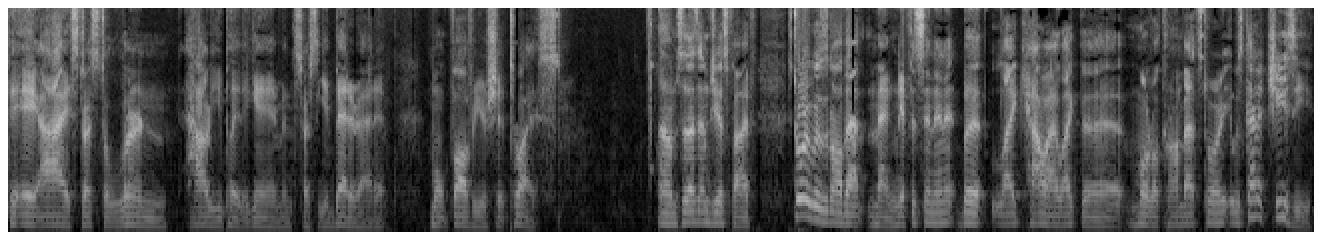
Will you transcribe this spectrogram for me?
the AI starts to learn how you play the game and starts to get better at it. Won't fall for your shit twice. Um, so that's MGS5. Story wasn't all that magnificent in it, but like how I like the Mortal Kombat story, it was kind of cheesy.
